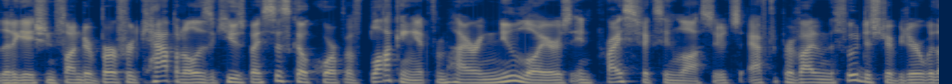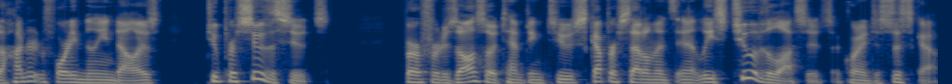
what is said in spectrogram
litigation funder Burford Capital is accused by Sysco Corp of blocking it from hiring new lawyers in price fixing lawsuits after providing the food distributor with $140 million to pursue the suits. Burford is also attempting to scupper settlements in at least two of the lawsuits, according to Sysco.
